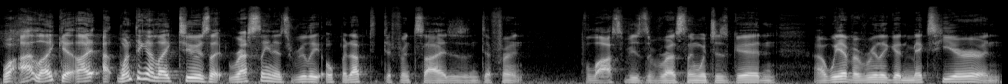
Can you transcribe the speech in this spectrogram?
Well, I like it. I, I one thing I like too is that wrestling has really opened up to different sizes and different philosophies of wrestling, which is good. And uh, we have a really good mix here. And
